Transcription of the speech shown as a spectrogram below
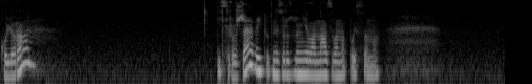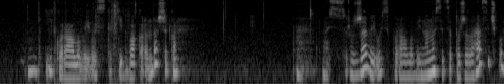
кольора. Якийсь рожевий, тут незрозуміла назва написана. І кораловий. Ось такі два карандашика. Ось рожевий, ось кораловий. Наносяться теж легесечко,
